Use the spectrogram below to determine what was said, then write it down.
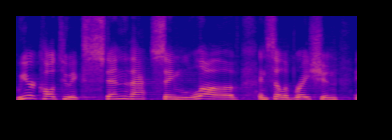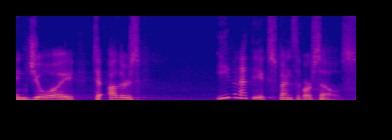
we are called to extend that same love and celebration and joy to others, even at the expense of ourselves,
